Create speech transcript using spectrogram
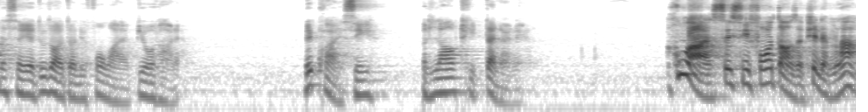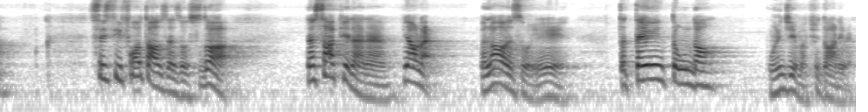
20ရက်2024မှာပြောထားတယ် Bitcoin ဈေးဘယ်လောက်ထိတက်နိုင်လဲအခုက64000ဖြစ်တယ်မလား64000ဆိုတော့ နှစ်ဆဖြစ်လာတယ်မြောက်လိုက်ဘယ်လောက်လဲဆိုရင်တသိန်း3000ဝန်းကျင်မှာဖြစ်သွားနေတယ်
